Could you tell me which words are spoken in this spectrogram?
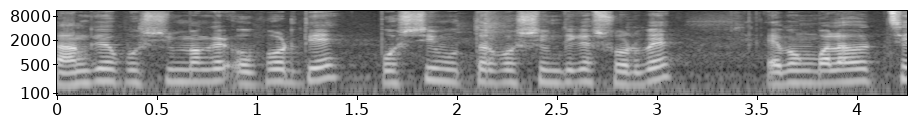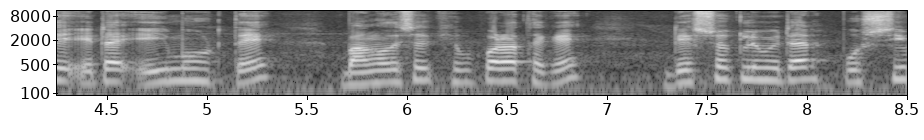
গাঙ্গেয় পশ্চিমবঙ্গের ওপর দিয়ে পশ্চিম, উত্তর, পশ্চিম দিকে সরবে এবং বলা হচ্ছে এটা এই মুহূর্তে বাংলাদেশের খেপুপাড়া থেকে দেড়শো কিলোমিটার পশ্চিম,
